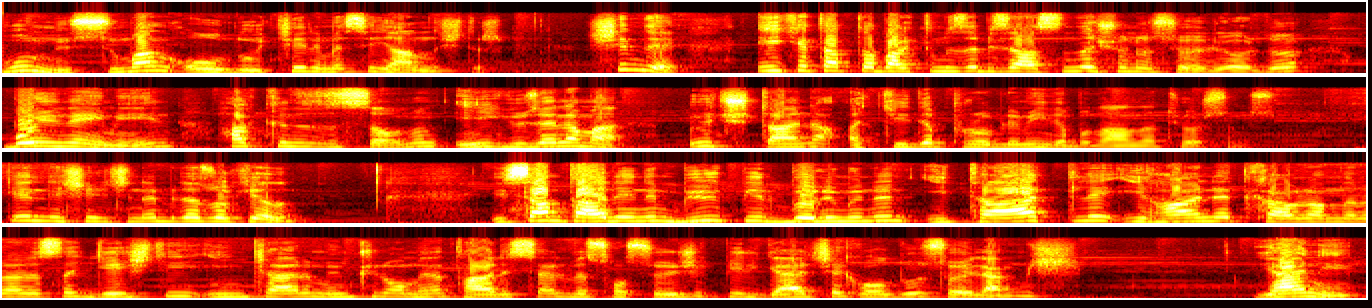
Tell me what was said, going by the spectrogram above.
bu Müslüman olduğu kelimesi yanlıştır. Şimdi ilk etapta baktığımızda bize aslında şunu söylüyordu. Boyun eğmeyin, hakkınızı savunun, iyi güzel ama 3 tane akide problemiyle bunu anlatıyorsunuz. Gelin işin içine biraz okuyalım. İslam tarihinin büyük bir bölümünün itaatle ihanet kavramları arasında geçtiği inkarı mümkün olmayan tarihsel ve sosyolojik bir gerçek olduğu söylenmiş. Yani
